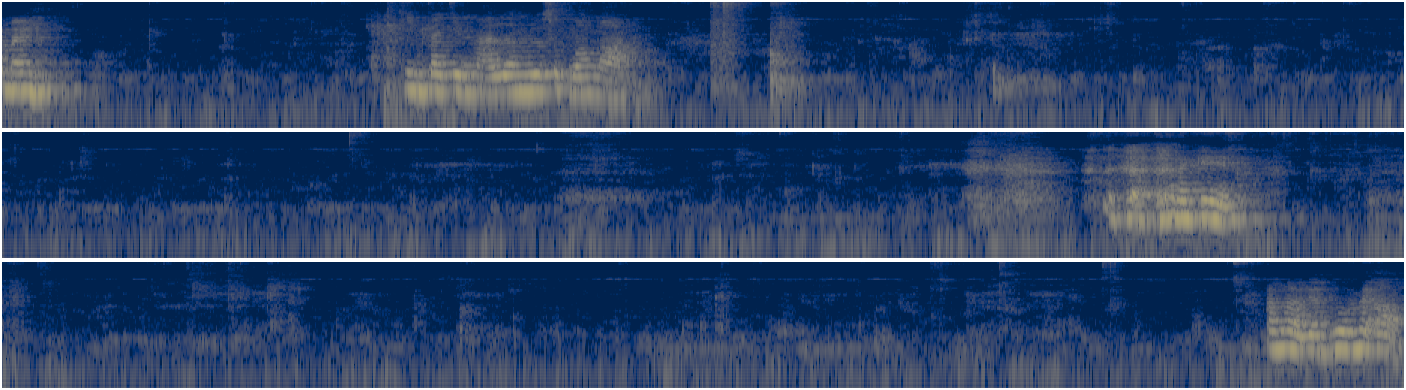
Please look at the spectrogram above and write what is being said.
ำไม กินไปกินมาเริ่มรู้สึกว่างนอน นักเก็ตอร่อยจนพูดไม่ออก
